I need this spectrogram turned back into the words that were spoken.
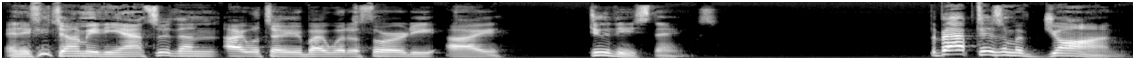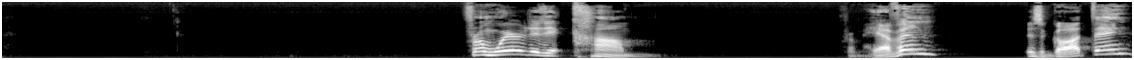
And if you tell me the answer, then I will tell you by what authority I do these things. The baptism of John From where did it come? From heaven? Is a God thing?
